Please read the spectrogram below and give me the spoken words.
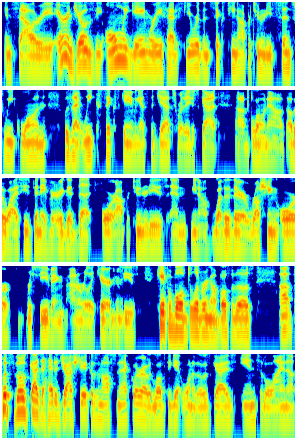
in salary. Aaron Jones, the only game where he's had fewer than 16 opportunities since week one was that week six game against the Jets where they just got uh, blown out. Otherwise, he's been a very good bet for opportunities. And, you know, whether they're rushing or receiving, I don't really care because mm-hmm. he's capable of delivering on both of those. Uh, puts those guys ahead of Josh Jacobs and Austin Ekeler. I would love to get one of those guys into the lineup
